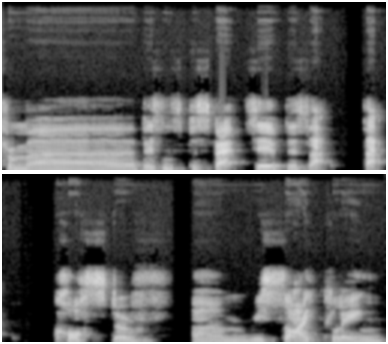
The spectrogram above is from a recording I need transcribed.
from a business perspective, there's that, that cost of um, recycling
